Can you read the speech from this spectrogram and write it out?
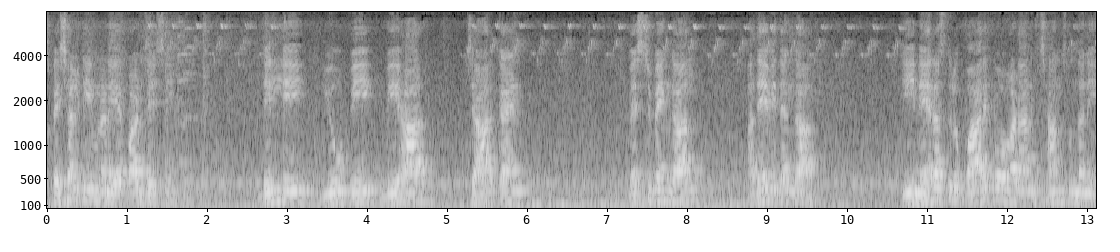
స్పెషల్ టీంలను ఏర్పాటు చేసి ఢిల్లీ యూపీ బీహార్ జార్ఖండ్ వెస్ట్ బెంగాల్ అదేవిధంగా ఈ నేరస్తులు పారిపోవడానికి ఛాన్స్ ఉందని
